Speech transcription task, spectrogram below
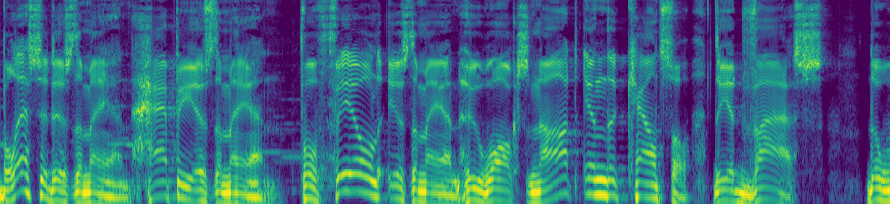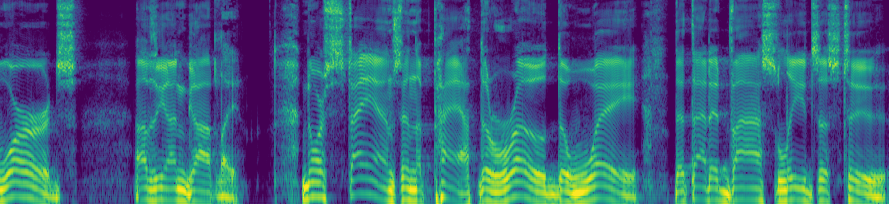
Blessed is the man, happy is the man, fulfilled is the man who walks not in the counsel, the advice, the words of the ungodly, nor stands in the path, the road, the way that that advice leads us to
